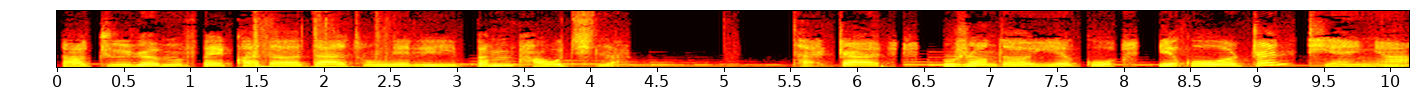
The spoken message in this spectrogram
大巨人飞快地在丛林里奔跑起来，采摘树上的野果，野果真甜呀！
